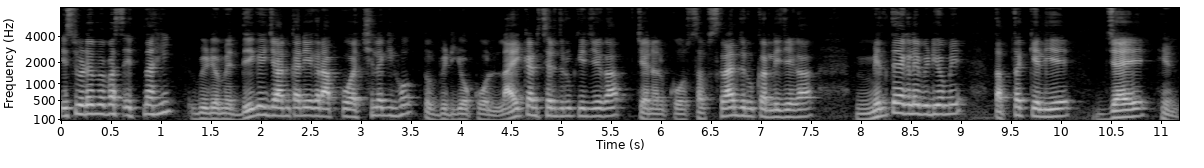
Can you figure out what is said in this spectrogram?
इस वीडियो में बस इतना ही। वीडियो में दी गई जानकारी अगर आपको अच्छी लगी हो तो वीडियो को लाइक एंड शेयर ज़रूर कीजिएगा। चैनल को सब्सक्राइब ज़रूर कर लीजिएगा। मिलते हैं अगले वीडियो में। तब तक के लिए जय हिंद।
